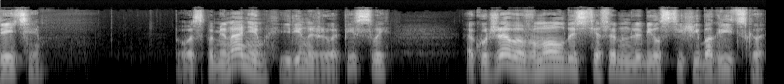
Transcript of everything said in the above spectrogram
Третье. По воспоминаниям Ирины Живописцевой, Акуджава в молодости особенно любил стихи Багрицкого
